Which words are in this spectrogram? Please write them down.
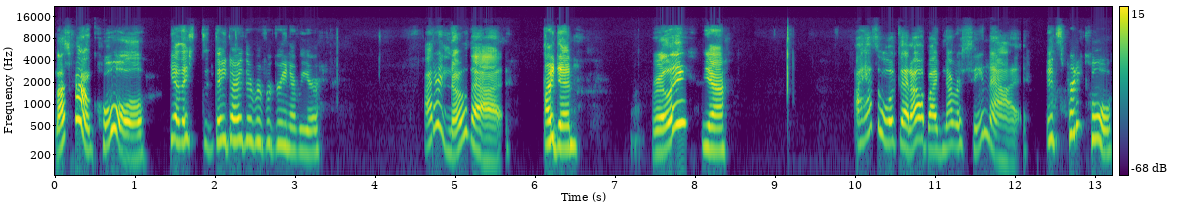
that's kind of cool. Yeah, they they dye the river green every year. I didn't know that. I did. Really? Yeah, I have to look that up. I've never seen that. it's pretty cool.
